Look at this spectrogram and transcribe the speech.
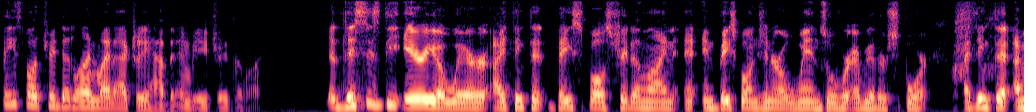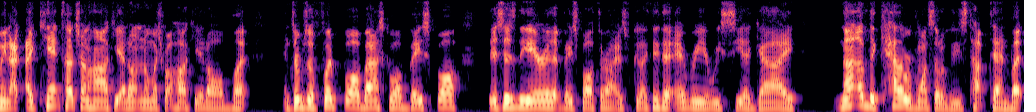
baseball trade deadline might actually have the NBA trade deadline. This is the area where I think that baseball's trade deadline and baseball in general wins over every other sport. I think that I mean I, I can't touch on hockey. I don't know much about hockey at all, but in terms of football, basketball, baseball, this is the area that baseball thrives because I think that every year we see a guy, not of the caliber of Juan Soto because he's top 10, but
